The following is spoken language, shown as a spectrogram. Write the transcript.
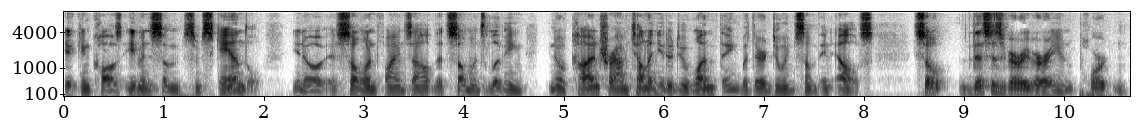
It can cause even some some scandal you know, if someone finds out that someone's living, you know, contrary, I'm telling you to do one thing, but they're doing something else. So this is very, very important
